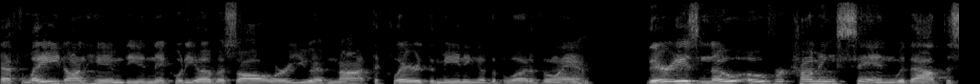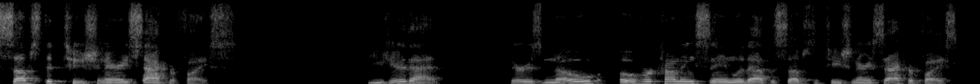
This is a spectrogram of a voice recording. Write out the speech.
hath laid on him the iniquity of us all, or you have not declared the meaning of the blood of the Lamb. There is no overcoming sin without the substitutionary sacrifice. You hear that? There is no overcoming sin without the substitutionary sacrifice.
